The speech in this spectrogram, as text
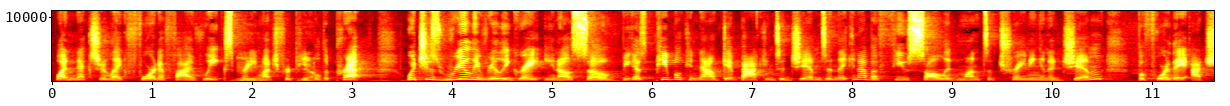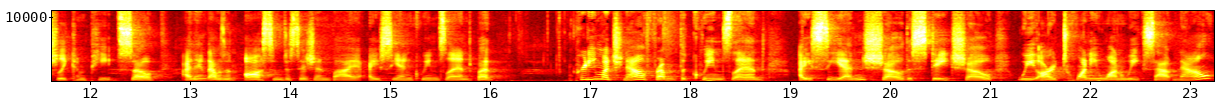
what an extra like four to five weeks pretty mm, much for people yeah. to prep, which is really, really great, you know? So because people can now get back into gyms and they can have a few solid months of training in a gym before they actually compete. So I think that was an awesome decision by ICN Queensland. But pretty much now from the Queensland ICN show, the state show, we are 21 weeks out now.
